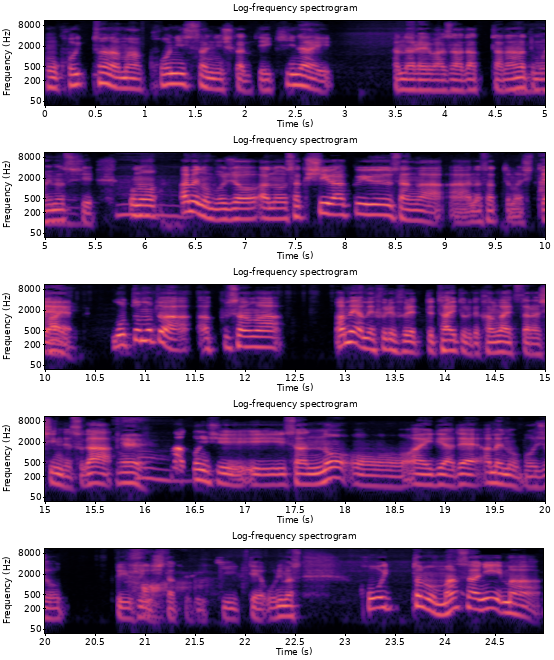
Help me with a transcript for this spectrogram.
もうこういったのは、まあ、小西さんにしかできない離れ技だったなと思いますし、この雨の墓場、あの、作詞は悪友さんがあなさってましはいて、。もともとは悪さんは、雨雨ふれふれってタイトルで考えてたらしいんですが、ええ。まあ、小西さんのおアイデアで雨の墓場っていうふうにしたと聞いております。こういったのもまさに、ま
